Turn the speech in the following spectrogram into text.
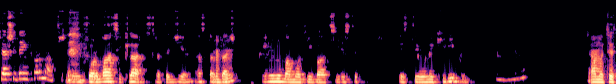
chiar și de informații. Și de informații, clar, strategie. Asta uh-huh. îmi mhm. place. Că nu numai motivație, este, este un echilibru. Uh-huh. Am înțeles.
